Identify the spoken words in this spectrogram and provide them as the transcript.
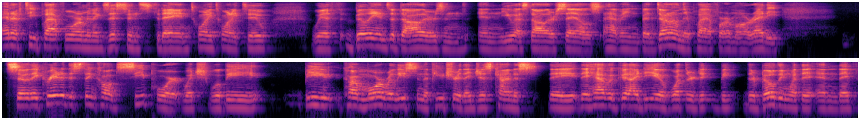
NFT platform in existence today in 2022 with billions of dollars in, in US dollar sales having been done on their platform already. So they created this thing called Seaport, which will be become more released in the future. They just kind of they they have a good idea of what they're be, they're building with it, and they've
